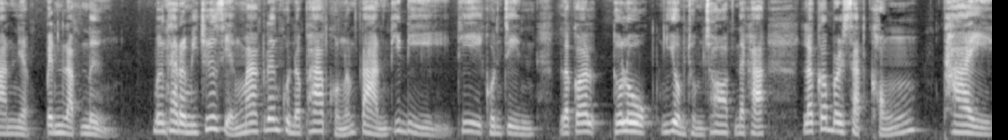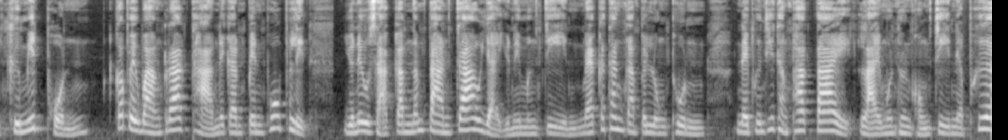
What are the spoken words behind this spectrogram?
าลเนี่ยเป็นระดับหนึ่งเมืองไทยเรามีชื่อเสียงมากเรื่องคุณภาพของน้ำตาลที่ดีที่คนจีน แล้วก็ทั่วโลกนิยมชมชอบนะคะ แล้วก็บริษัทของไทยคือมิตรผล ก็ไปวางรากฐานในการเป็นผู้ผลิต อยู่ในอุตสาหกรรมน้ำตาลเจ้าใหญ่อยู่ในเมืองจีน แม้กระทั่งการไปลงทุน ในพื้นที่ทางภาคใต้หลายมณฑลของจีนเนี่ยเพื่อ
